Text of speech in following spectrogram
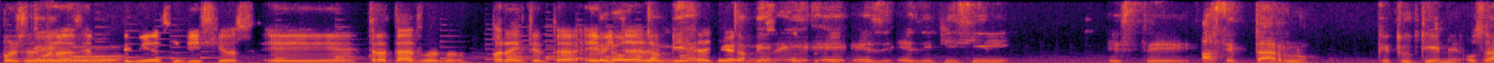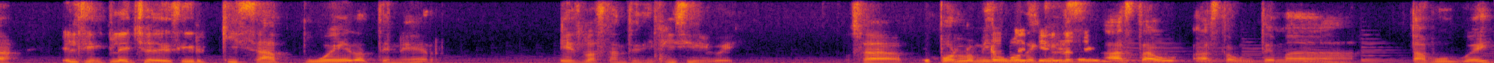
Por eso es Pero- bueno desde los primeros indicios eh, tratarlo, ¿no? Para intentar Pero evitar. también, a también puntos. eh, eh, es, es difícil este, aceptarlo que tú tienes. O sea, el simple hecho de decir quizá pueda tener es bastante difícil, güey. O sea, por lo mismo de que es hasta, hasta un tema tabú, güey.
